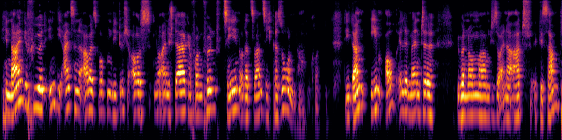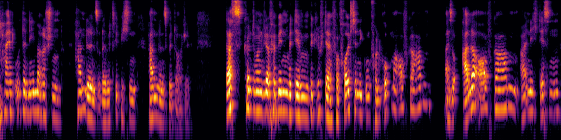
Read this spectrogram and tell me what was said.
hineingeführt in die einzelnen Arbeitsgruppen, die durchaus nur eine Stärke von 5, 10 oder 20 Personen haben konnten, die dann eben auch Elemente übernommen haben, die so eine Art Gesamtheit unternehmerischen Handelns oder betrieblichen Handelns bedeutet. Das könnte man wieder verbinden mit dem Begriff der Vervollständigung von Gruppenaufgaben. Also alle Aufgaben eigentlich dessen,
